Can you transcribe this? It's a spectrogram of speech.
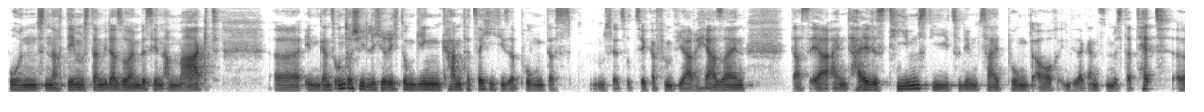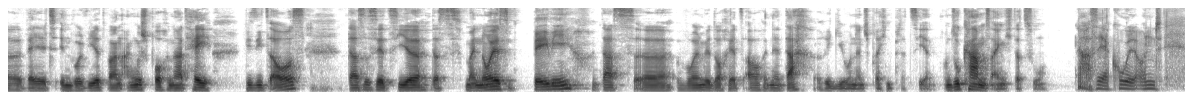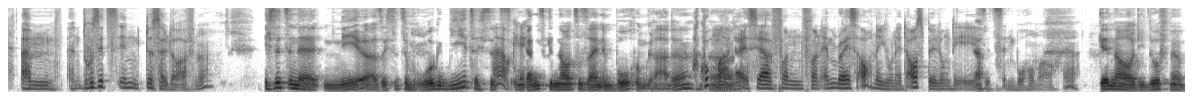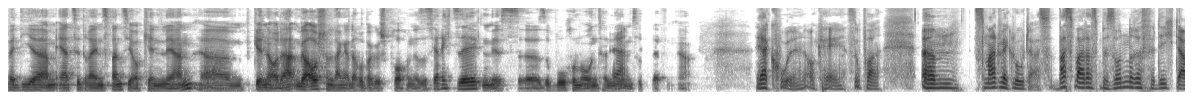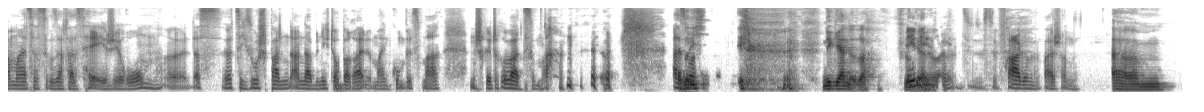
Und nachdem es dann wieder so ein bisschen am Markt äh, in ganz unterschiedliche Richtungen ging, kam tatsächlich dieser Punkt, das muss jetzt so circa fünf Jahre her sein, dass er einen Teil des Teams, die zu dem Zeitpunkt auch in dieser ganzen Mr. Ted-Welt äh, involviert waren, angesprochen hat, hey, wie sieht's aus? Das ist jetzt hier das mein neues Baby, das äh, wollen wir doch jetzt auch in der Dachregion entsprechend platzieren. Und so kam es eigentlich dazu. Ja, sehr cool. Und ähm, du sitzt in Düsseldorf, ne? Ich sitze in der Nähe, also ich sitze im Ruhrgebiet. Ich Ah, sitze, um ganz genau zu sein, in Bochum gerade. Ach, guck mal, Äh, da ist ja von, von Embrace auch eine Unit. Ausbildung.de ja, sitzt in Bochum auch. Ja. genau, die durften wir bei dir am RC23 auch kennenlernen. Ähm, genau, da hatten wir auch schon lange darüber gesprochen, dass es ja recht selten ist, äh, so Bochumer Ja. Unternehmen zu treffen. Ja. Ja, cool. Okay, super. Ähm, Smart Recruiters. Was war das Besondere für dich damals, dass du gesagt hast, hey, Jerome, äh, das hört sich so spannend an, da bin ich doch bereit, mit meinen Kumpels mal einen Schritt rüber zu machen. Ja. Also, Also ich, ich nee, gerne, sag, führ nee, nee, gerne die Frage war schon. Ähm,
